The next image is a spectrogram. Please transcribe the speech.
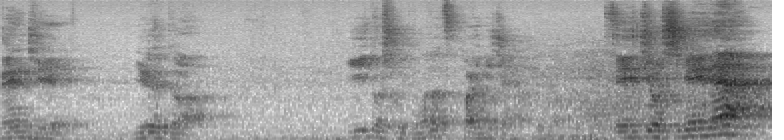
レンジユータいい年こいてまだ突っ張り見ちゃいなってんだ成長しねえな。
